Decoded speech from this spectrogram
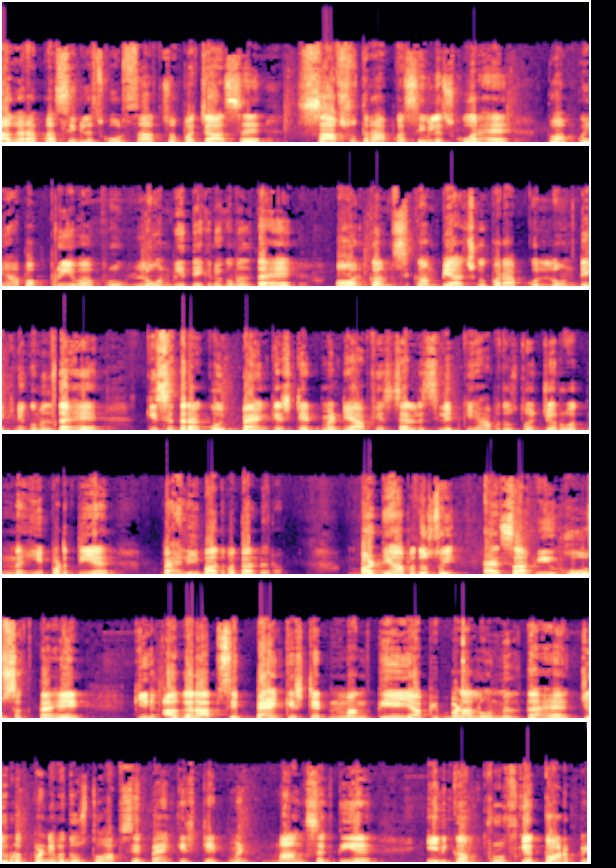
अगर आपका सिविल स्कोर 750 है, साफ़ सुथरा आपका सिविल स्कोर है तो आपको यहाँ पर प्री अप्रूव लोन भी देखने को मिलता है और कम से कम ब्याज के ऊपर आपको लोन देखने को मिलता है। किसी तरह कोई बैंक स्टेटमेंट या फिर सैलरी स्लिप की यहाँ पर दोस्तों ज़रूरत नहीं पड़ती है। पहली बात बता दे रहा हूँ। बट यहाँ पर दोस्तों ऐसा भी हो सकता है कि अगर आपसे बैंक स्टेटमेंट मांगती है या फिर बड़ा लोन मिलता है, ज़रूरत पड़ने पर दोस्तों आपसे बैंक स्टेटमेंट मांग सकती है। इनकम प्रूफ के तौर पे।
